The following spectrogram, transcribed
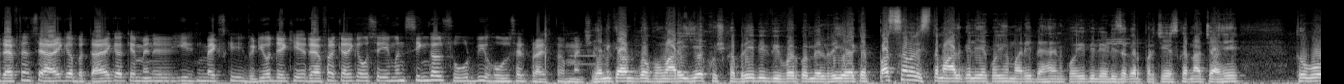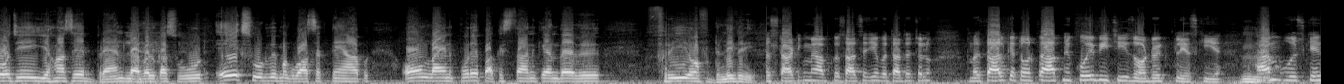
रेफरेंस से आएगा बताएगा कि मैंने वी मैक्स की वीडियो देखी है रेफर करेगा उसे इवन सिंगल सूट भी होलसेल प्राइस पर मेंशन यानी कि अब हमारी ये खुशखबरी भी व्यूवर को मिल रही है कि पर्सनल इस्तेमाल के लिए कोई हमारी बहन कोई भी लेडीज़ अगर परचेज करना चाहे तो वो जी यहाँ से ब्रांड लेवल का सूट एक सूट भी मंगवा सकते हैं आप ऑनलाइन पूरे पाकिस्तान के अंदर। फ्री ऑफ़ डिलीवरी। स्टार्टिंग में आपको साथ से ये बताता चलो मिसाल के तौर पे आपने कोई भी चीज़ ऑर्डर प्लेस की है हम उसके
